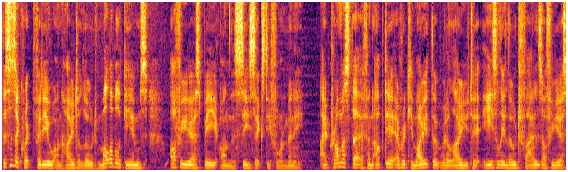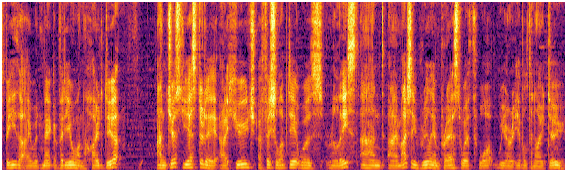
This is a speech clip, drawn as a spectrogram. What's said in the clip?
This is a quick video on how to load multiple games off a USB on the C64 Mini. I promised that if an update ever came out that would allow you to easily load files off a USB that I would make a video on how to do it. And just yesterday a huge official update was released and I'm actually really impressed with what we are able to now do.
